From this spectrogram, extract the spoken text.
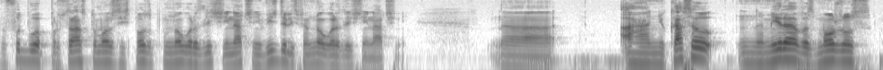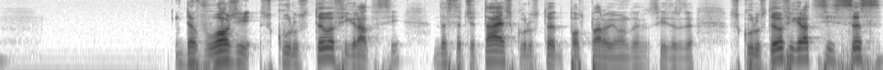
в футбола пространството може да се използва по много различни начини. Виждали сме много различни начини. А, а Ньюкасъл намира възможност да вложи скоростта в играта си, да съчетае скоростта, по-правилно да се изразя, скоростта в играта си с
